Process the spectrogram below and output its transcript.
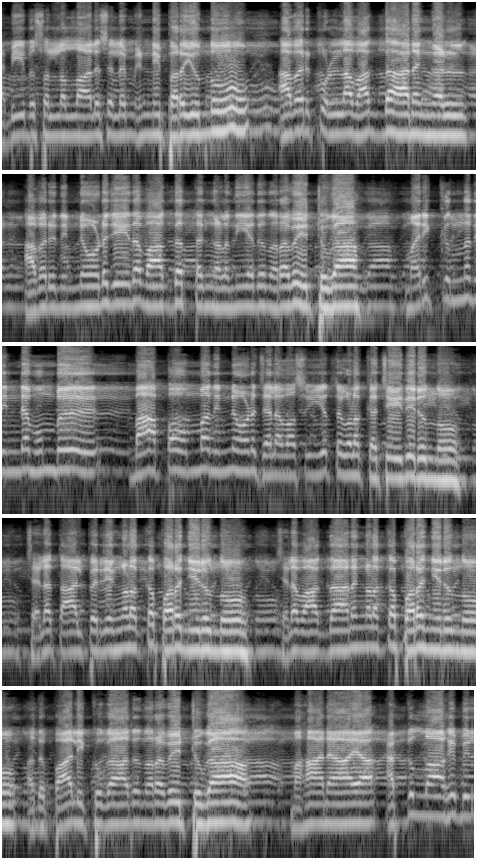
ഹബീബ് സല്ലാസ്ലം എണ്ണി പറയുന്നു അവർക്കുള്ള വാഗ്ദാനങ്ങൾ അവർ നിന്നോട് ചെയ്ത വാഗ്ദത്തങ്ങൾ നീ അത് നിറവേറ്റുക. മരിക്കുന്നതിന്റെ മുമ്പ് ബാപ്പ ഉമ്മ നിന്നോട് ചില വസീയത്തുകളൊക്കെ ചെയ്തിരുന്നു ചില താല്പര്യങ്ങളൊക്കെ പറഞ്ഞിരുന്നു ചില വാഗ്ദാനങ്ങളൊക്കെ പറഞ്ഞിരുന്നു. അത് പാലിക്കുക അത് നിറവേറ്റുക. മഹാനായ അബ്ദുല്ലാഹിബിൻ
